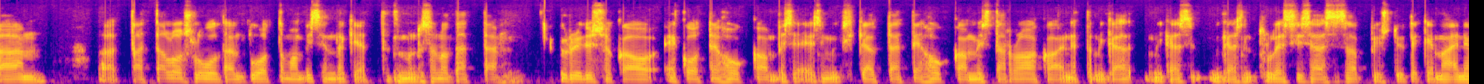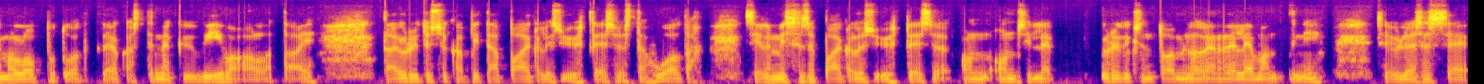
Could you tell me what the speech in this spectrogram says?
ähm, tai talousluvultaan tuottamampi sen takia, että sanotaan, että yritys, joka on ekotehokkaampi, se esimerkiksi käyttää tehokkaammista raaka-ainetta, mikä, mikä, mikä sen tulee sisäisessä, pystyy tekemään enemmän lopputuotetta, joka sitten näkyy viiva alla. Tai, tai yritys, joka pitää paikallisyhteisöistä huolta siellä, missä se paikallisyhteisö on, on sille yrityksen toiminnalle relevantti, niin se yleensä se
